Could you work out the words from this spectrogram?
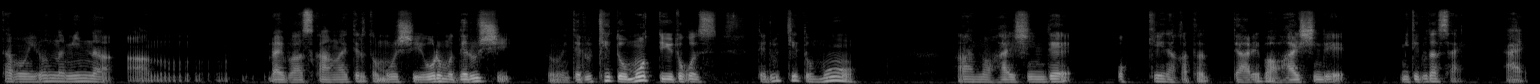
多分いろんなみんなあのライブハウス考えてると思うし俺も出るし、うん、出るけどもっていうとこです。出るけどもあの配信で OK な方であれば配信で見てくださいはい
